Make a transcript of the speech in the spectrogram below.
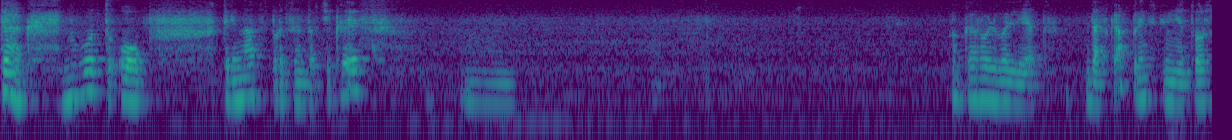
Так, ну вот об 13% чекрейс. Король валет. Доска, в принципе, мне тоже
